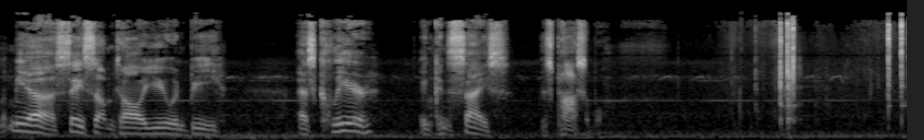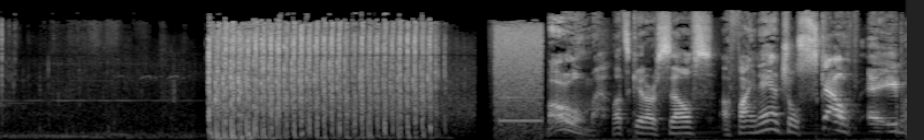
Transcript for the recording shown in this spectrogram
Let me uh, say something to all you and be as clear and concise as possible. Boom! Let's get ourselves a financial scalp, Abe.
